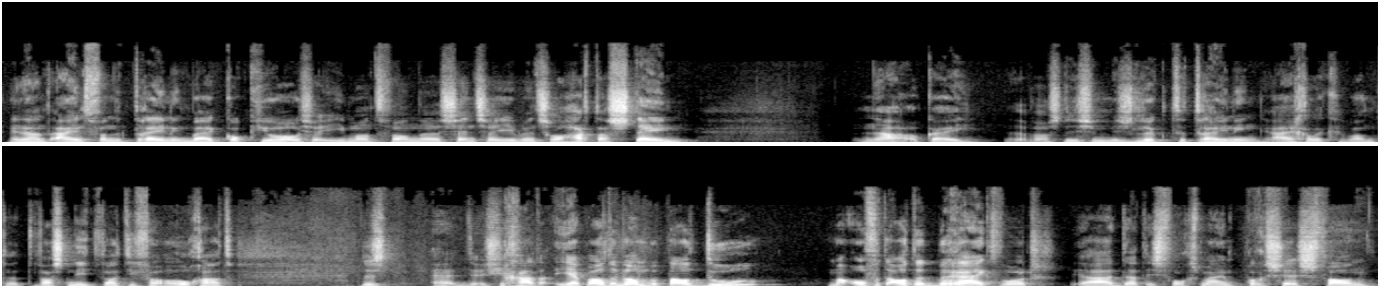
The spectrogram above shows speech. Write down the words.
En aan het eind van de training bij Kokyo zei iemand van uh, Sensei, je bent zo hard als steen. Nou, oké. Dat was dus een mislukte training eigenlijk, want het was niet wat hij voor ogen had. Dus, hè, dus je, gaat, je hebt altijd wel een bepaald doel, maar of het altijd bereikt wordt, ja, dat is volgens mij een proces van,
